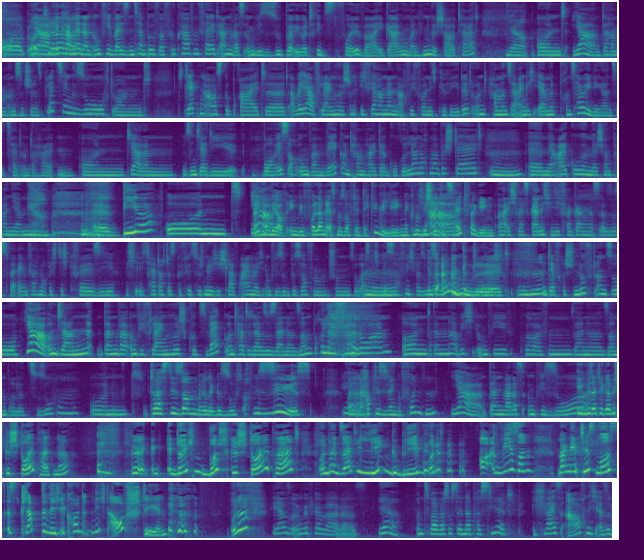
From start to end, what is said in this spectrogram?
Oh Gott. Ja, ja. wir kamen ja dann irgendwie bei diesem Tempelhofer Flughafenfeld an, was irgendwie super übertrieben voll war, egal wo man hingeschaut hat. Ja. Und ja, da haben wir uns ein schönes Plätzchen gesucht und die Decken ausgebreitet. Aber ja, Flying Hirsch und ich, wir haben dann nach wie vor nicht geredet und haben uns ja eigentlich eher mit Prinz Harry die ganze Zeit unterhalten. Und ja, dann sind ja die Boys auch irgendwann weg und haben halt da Gorilla nochmal bestellt. Mhm. Äh, mehr Alkohol, mehr Champagner, mehr äh, Bier. Und dann ja. haben wir auch irgendwie voll lange erstmal so auf der Decke gelegen. Da guck mal, wie ja. schnell die Zeit verging. Oh, ich weiß gar nicht, wie die vergangen ist. Also es war einfach nur richtig crazy. Ich, ich hatte auch das Gefühl zwischendurch, ich schlaf ein, weil ich irgendwie so besoffen schon so, also nicht mhm. besoffen, ich war super ja, so angedudelt mhm. mit der frischen Luft und so. Ja, und dann, dann war irgendwie Flying Hirsch kurz weg und hatte da so seine Sonnenbrille verloren. Und dann habe ich irgendwie geholfen, seine Sonnenbrille zu suchen. Und du hast die Sonnenbrille gesucht. Ach, wie süß. Ja. Und habt ihr sie dann gefunden? Ja, dann war das irgendwie so. Irgendwie seid ihr, glaube ich, gestolpert, ne? durch einen Busch gestolpert und dann seid ihr liegen geblieben und oh, wie so ein Magnetismus, es klappte nicht, ihr konntet nicht aufstehen. Oder? Ja, so ungefähr war das. Ja. Und zwar, was ist denn da passiert? Ich weiß auch nicht. Also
